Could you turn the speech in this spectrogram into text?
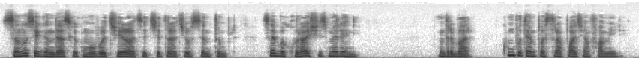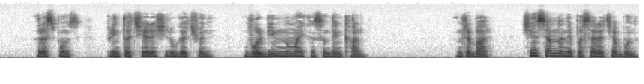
Să nu se gândească cum o văd ceilalți, etc. ce o să se întâmple. Să aibă curaj și smerenie. Întrebare. Cum putem păstra pacea în familie? Răspuns. Prin tăcere și rugăciune. Vorbim numai când suntem calmi. Întrebare. Ce înseamnă nepăsarea cea bună?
